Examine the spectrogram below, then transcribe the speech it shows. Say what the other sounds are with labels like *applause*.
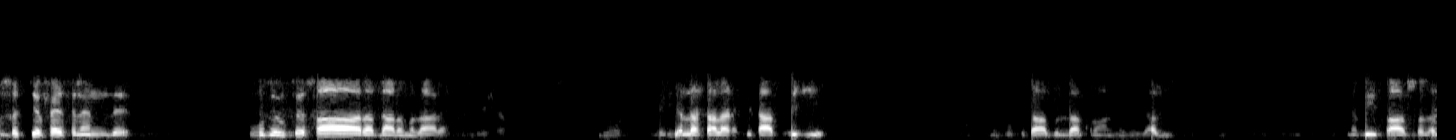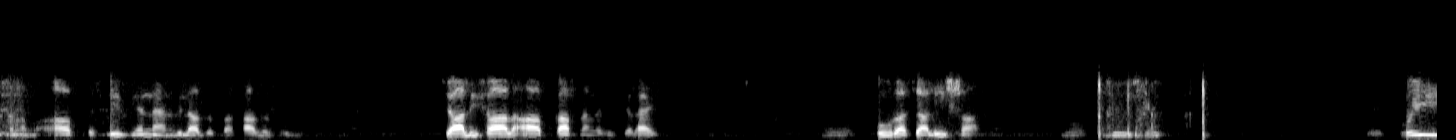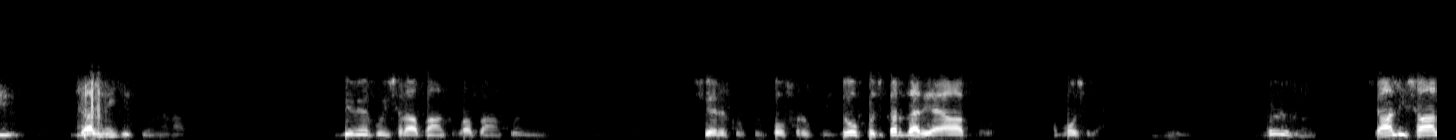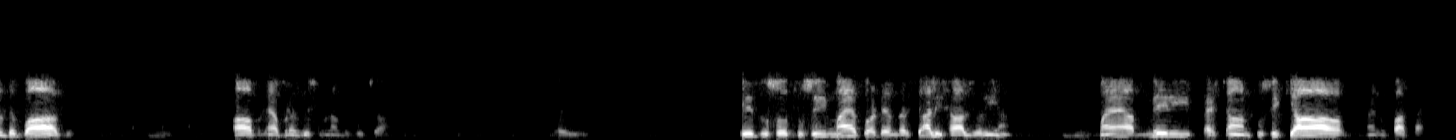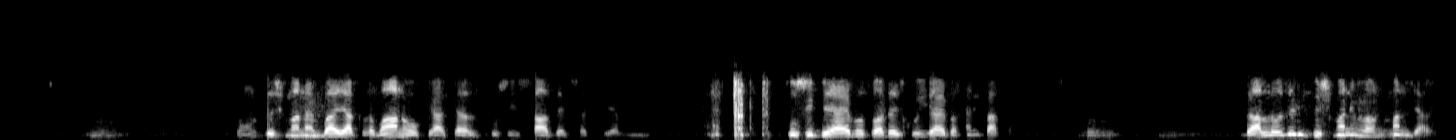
وہ سچے فیصلے دے اتنے سارا دار و مدار ہے۔ اللہ تعالی نے کتاب بھیجی ہے۔ کتاب اللہ قرآن میں نبی پاک صلی اللہ علیہ وسلم آپ تشریف گھن ہیں ولادت کا ثابت ہوئی۔ چالیس سال آپ کافر میں بھی رہے پورا چالیس سال۔ کوئی گل نہیں کی تھی انہوں نے جی میں کوئی شراباں کباباں کوئی شرک کوئی کوفر کوئی جو کچھ کرتا رہا آپ خاموش رہے۔ چالیس سال دے بعد آپ نے اپنے دشمنوں کو پوچھا۔ یہ دسو تسی، میں تھوڑے اندر چالیس سال جو رہی ہوں میں میری پہچان، تسی کیا مینو پاتا ہے؟ ہوں دشمن با یک زبان ہو کے آخیا تسی صادق سچے تسی بے آئے بو تھوڑے کوئی آئے بس نہیں پاتا۔ گل ہو جی دشمنی من جائے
